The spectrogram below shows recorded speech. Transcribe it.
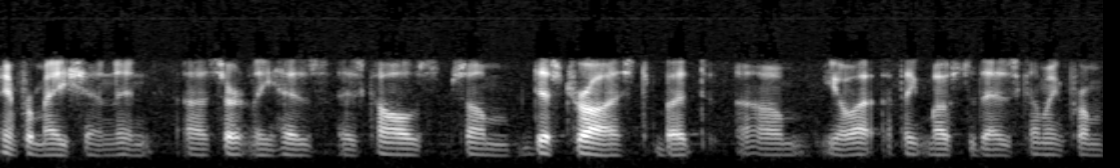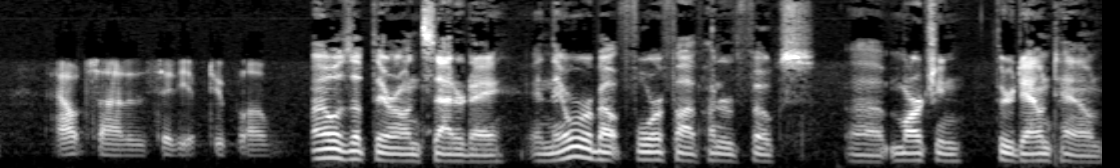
information, and uh, certainly has has caused some distrust. But um, you know, I, I think most of that is coming from outside of the city of Tupelo. I was up there on Saturday, and there were about four or five hundred folks uh, marching through downtown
